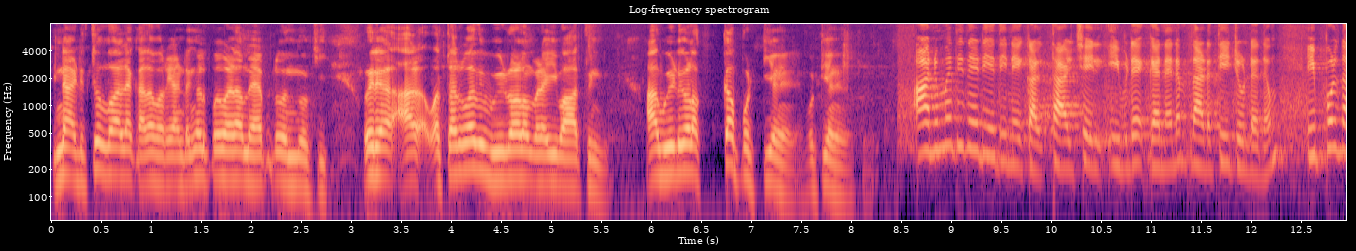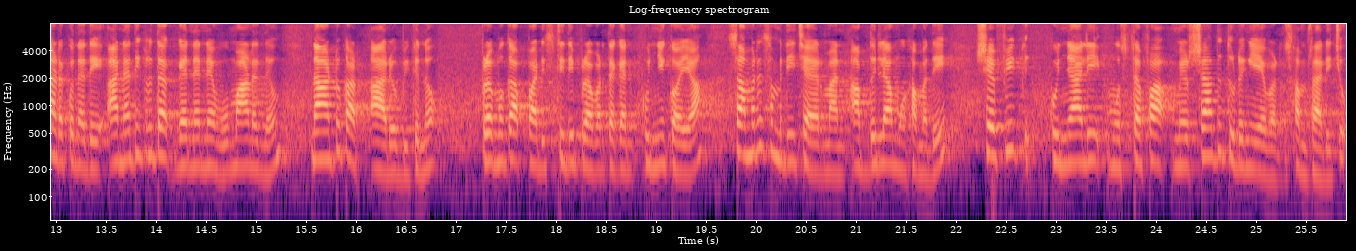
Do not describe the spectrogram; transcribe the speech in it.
പിന്നെ അടുത്തുള്ള പോലെ കഥ പറയാണ്ട് നിങ്ങളിപ്പോൾ ഇവിടെ മാപ്പിൽ വന്ന് നോക്കി. ഒരു പത്തറുപത് വീടോളം ഇവിടെ ഈ ഭാഗത്തുണ്ട്. ആ വീടുകളൊക്കെ പൊട്ടിയാണ് പൊട്ടിയാണ്. നിൽക്കുന്നത് അനുമതി നേടിയതിനേക്കാൾ താഴ്ചയിൽ ഇവിടെ ഖനനം നടത്തിയിട്ടുണ്ടെന്നും ഇപ്പോൾ നടക്കുന്നത് അനധികൃത ഖനനവുമാണെന്നും നാട്ടുകാർ ആരോപിക്കുന്നു. പ്രമുഖ പരിസ്ഥിതി പ്രവർത്തകൻ കുഞ്ഞിക്കോയ സമരസമിതി ചെയർമാൻ അബ്ദുല്ല മുഹമ്മദ് ഷെഫീഖ് കുഞ്ഞാലി മുസ്തഫ മിർഷാദ് തുടങ്ങിയവർ സംസാരിച്ചു.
